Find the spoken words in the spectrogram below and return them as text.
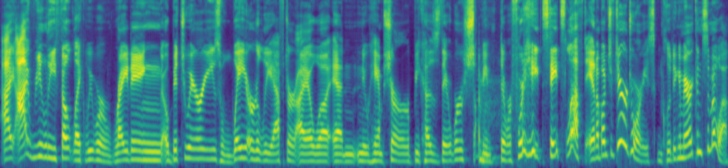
I I really felt like we were writing obituaries way early after Iowa and New Hampshire because there were. I mean, there were 48 states left and a bunch of territories, including American Samoa,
